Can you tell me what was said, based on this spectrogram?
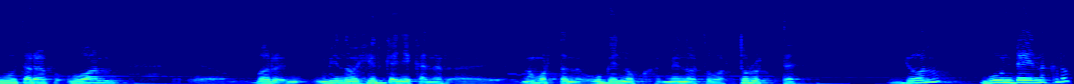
u taraf wan бар мено хиргени канар намуртан угенок мено товар турутты жон гундей накрып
